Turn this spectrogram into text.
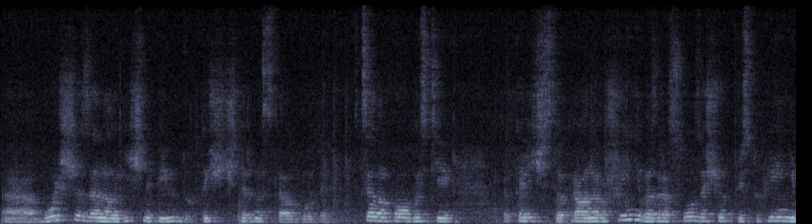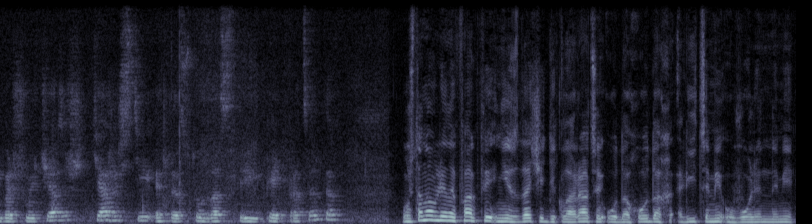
э, больше за аналогичный период 2014 года. В целом по области количество правонарушений возросло за счет преступлений небольшой тяжести, это 123,5%, Установлены факты несдачи деклараций о доходах лицами, уволенными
